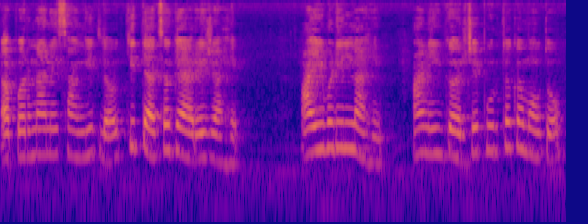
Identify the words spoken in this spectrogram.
अपर्णाने सांगितलं की त्याचं गॅरेज आहे. आई वडील नाही आणि गरजेपुरतं कमवतो.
